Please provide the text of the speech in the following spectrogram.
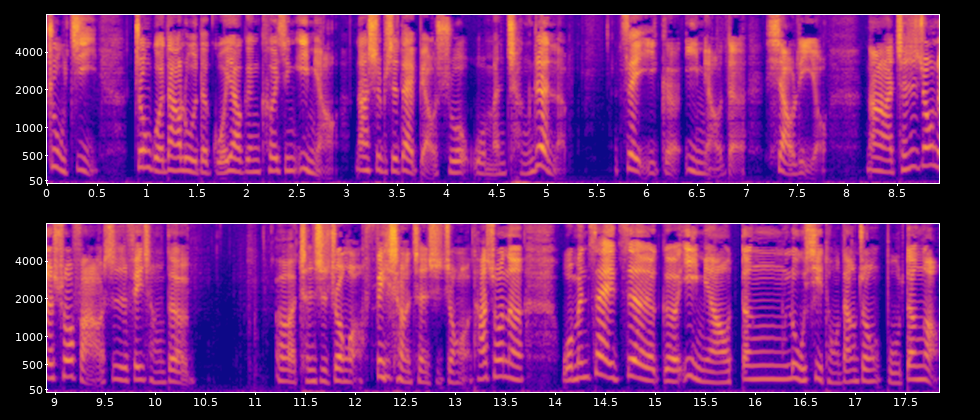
注记中国大陆的国药跟科兴疫苗，那是不是代表说我们承认了这一个疫苗的效力哦？那陈时中的说法是非常的，呃，陈时中哦，非常的陈时中哦。他说呢，我们在这个疫苗登录系统当中补登哦，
